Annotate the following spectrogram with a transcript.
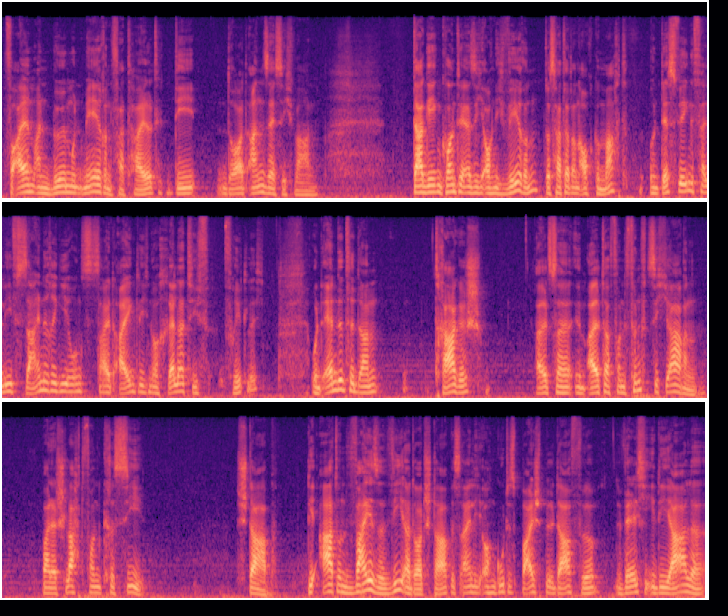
vor allem an Böhmen und Mähren verteilt, die dort ansässig waren. Dagegen konnte er sich auch nicht wehren, das hat er dann auch gemacht. Und deswegen verlief seine Regierungszeit eigentlich noch relativ friedlich und endete dann tragisch, als er im Alter von 50 Jahren bei der Schlacht von Crécy starb. Die Art und Weise, wie er dort starb, ist eigentlich auch ein gutes Beispiel dafür, welche Ideale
